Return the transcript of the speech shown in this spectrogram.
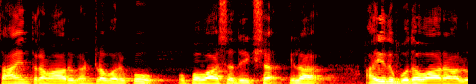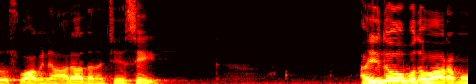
సాయంత్రం ఆరు గంటల వరకు ఉపవాస దీక్ష ఇలా ఐదు బుధవారాలు స్వామిని ఆరాధన చేసి ఐదో బుధవారము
